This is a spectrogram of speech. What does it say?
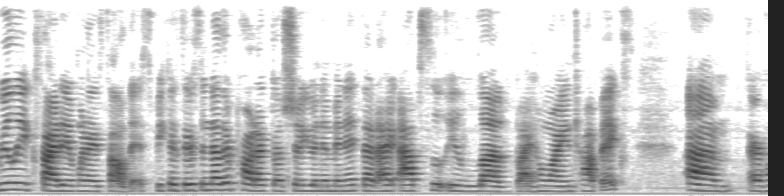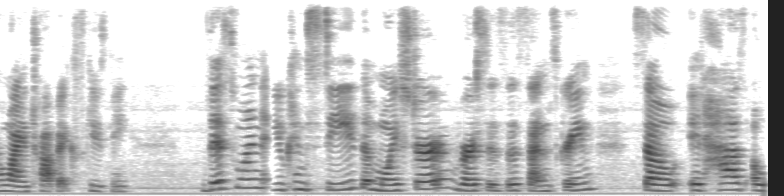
really excited when I saw this because there's another product I'll show you in a minute that I absolutely love by Hawaiian Tropics, um, or Hawaiian Tropics, excuse me. This one, you can see the moisture versus the sunscreen. So it has a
